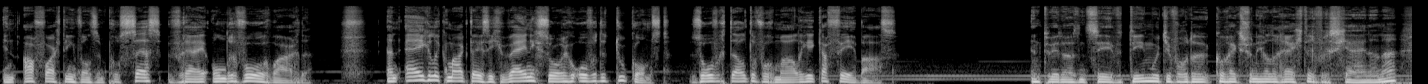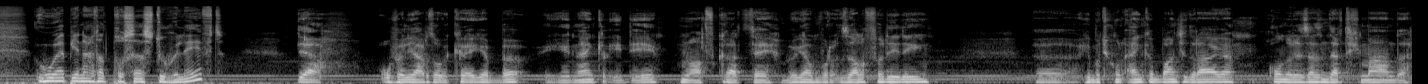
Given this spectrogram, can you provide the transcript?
in afwachting van zijn proces vrij onder voorwaarden. En eigenlijk maakt hij zich weinig zorgen over de toekomst, zo vertelt de voormalige cafébaas. In 2017 moet je voor de correctionele rechter verschijnen, hè? Hoe heb je naar dat proces toegeleefd? ja, hoeveel jaar zou ik krijgen? Geen enkel idee. Mijn advocaat zei, we gaan voor zelfverdediging. Eh, je moet gewoon enkel bandje dragen onder de 36 maanden.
